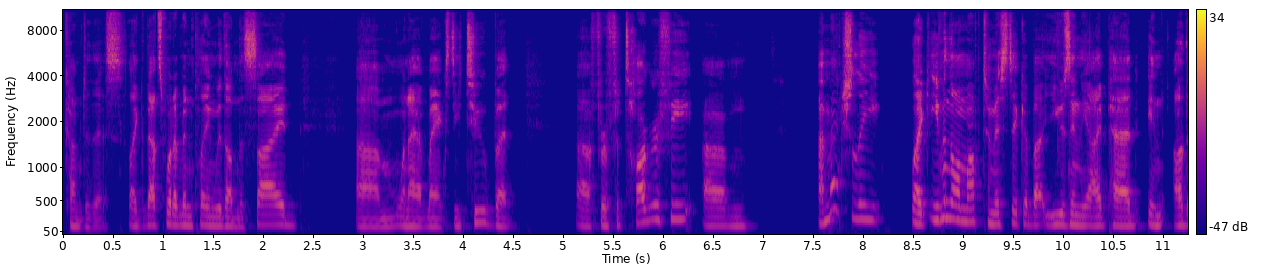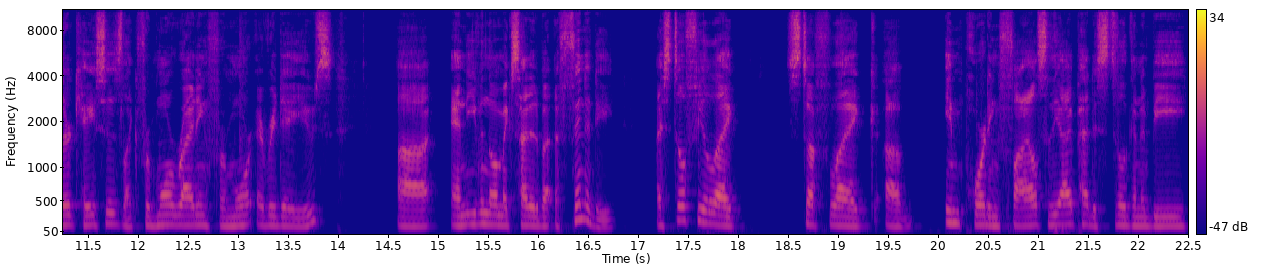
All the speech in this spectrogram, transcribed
come to this. Like that's what I've been playing with on the side um, when I have my X-T2. But uh, for photography, um, I'm actually like, even though I'm optimistic about using the iPad in other cases, like for more writing, for more everyday use, uh, and even though I'm excited about Affinity, I still feel like stuff like uh, importing files to the iPad is still going to be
